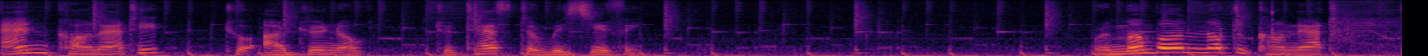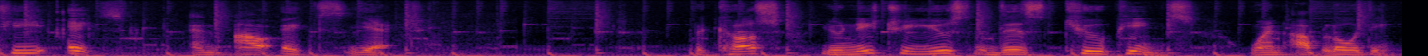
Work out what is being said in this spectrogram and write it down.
and connect it to Arduino to test the receiving. Remember not to connect TX and RX yet, because you need to use these two pins when uploading.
